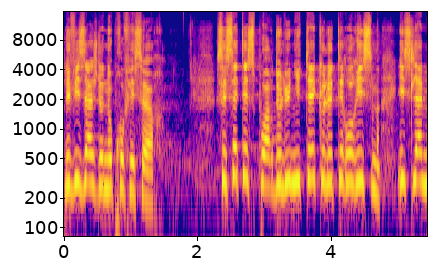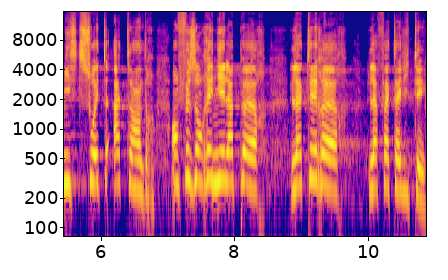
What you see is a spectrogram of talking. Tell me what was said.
les visages de nos professeurs. C'est cet espoir de l'unité que le terrorisme islamiste souhaite atteindre en faisant régner la peur, la terreur, la fatalité.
